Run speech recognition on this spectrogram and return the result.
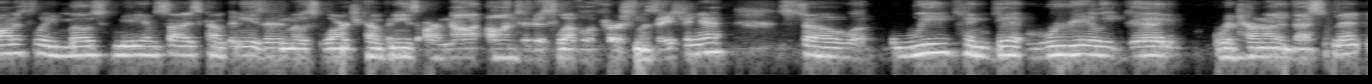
honestly, most medium sized companies and most large companies are not onto this level of personalization yet. So, we can get really good return on investment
